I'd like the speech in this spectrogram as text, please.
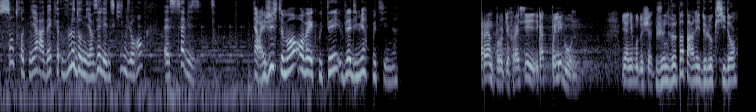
s'entretenir avec Vladimir Zelensky durant euh, sa visite. Alors justement, on va écouter Vladimir Poutine. Je ne veux pas parler de l'Occident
